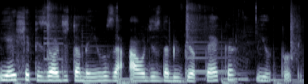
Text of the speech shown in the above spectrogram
e este episódio também usa áudios da biblioteca e YouTube.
